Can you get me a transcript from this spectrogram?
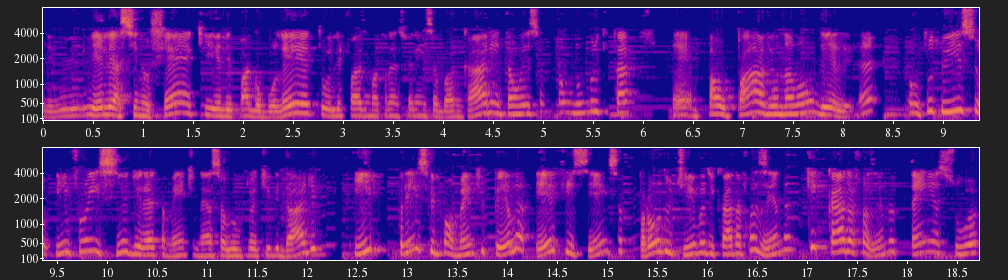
ele, assina o cheque, ele paga o boleto, ele faz uma transferência bancária, então esse é um número que está é, palpável na mão dele. Né? Então tudo isso influencia diretamente nessa lucratividade e principalmente pela eficiência produtiva de cada fazenda, que cada fazenda tem a sua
